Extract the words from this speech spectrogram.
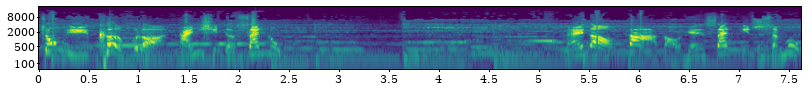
终于克服了难行的山路，来到大岛田山顶的神木。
